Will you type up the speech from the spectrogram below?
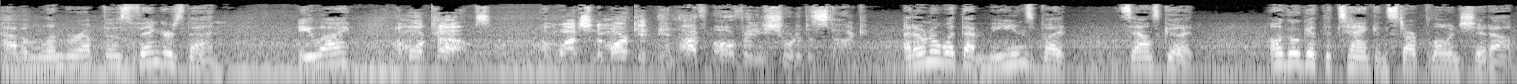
Have them limber up those fingers then. Eli? I'm on comms. I'm watching the market, and I've already shorted the stock. I don't know what that means, but it sounds good. I'll go get the tank and start blowing shit up.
